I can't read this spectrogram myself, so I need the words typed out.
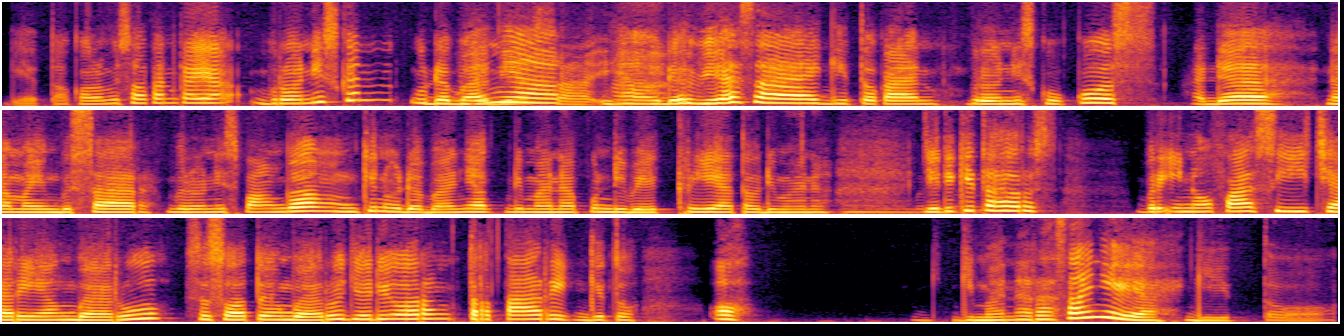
Gitu. Kalau misalkan kayak brownies kan udah, Udah banyak, biasa, iya. nah udah biasa gitu kan. Brownies kukus ada nama yang besar. Brownies panggang mungkin udah banyak di mana pun di bakery atau di mana. Hmm, Jadi kita harus berinovasi, cari yang baru, sesuatu yang baru, jadi orang tertarik gitu. Oh, gimana rasanya ya gitu.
